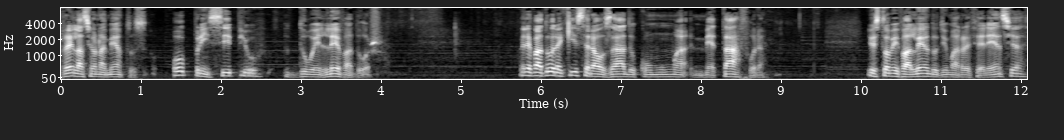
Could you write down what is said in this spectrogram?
relacionamentos, o princípio do elevador. O elevador aqui será usado como uma metáfora. Eu estou me valendo de uma referência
